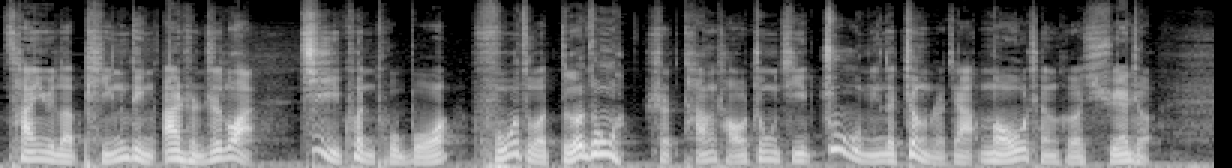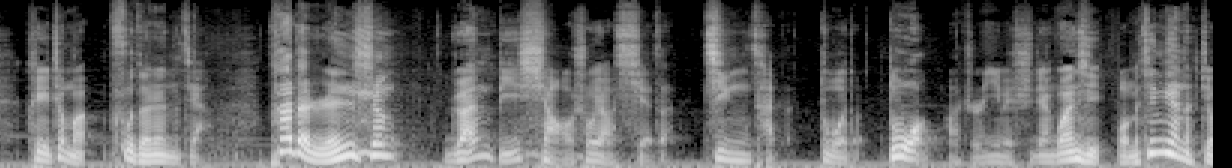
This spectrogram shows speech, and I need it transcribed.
参与了平定安史之乱，济困吐蕃，辅佐德宗啊，是唐朝中期著名的政治家、谋臣和学者。可以这么负责任的讲，他的人生远比小说要写的精彩的多得多啊！只是因为时间关系，我们今天呢就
